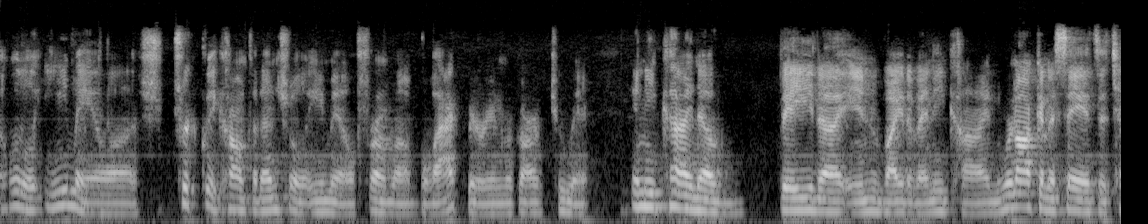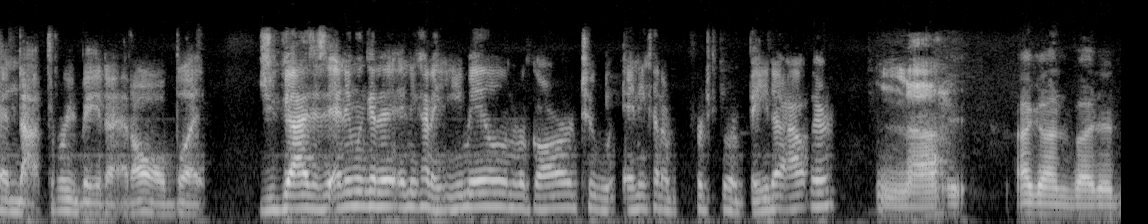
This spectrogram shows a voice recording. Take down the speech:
a little email, a strictly confidential email from uh, BlackBerry in regard to it? Any kind of beta invite of any kind? We're not going to say it's a 10.3 beta at all, but did you guys, is anyone get any kind of email in regard to any kind of particular beta out there? Nah. I got invited.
